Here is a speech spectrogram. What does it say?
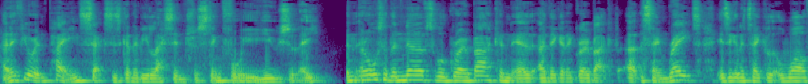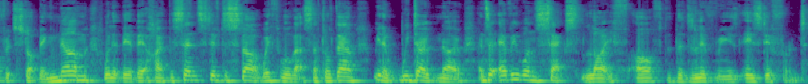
And if you're in pain, sex is going to be less interesting for you usually. And and also the nerves will grow back and uh, are they going to grow back at the same rate? Is it going to take a little while for it to stop being numb? Will it be a bit hypersensitive to start with? Will that settle down? You know, we don't know. And so everyone's sex life after the delivery is, is different.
